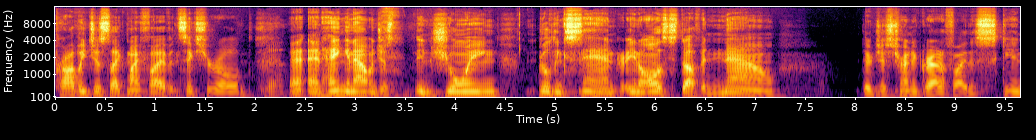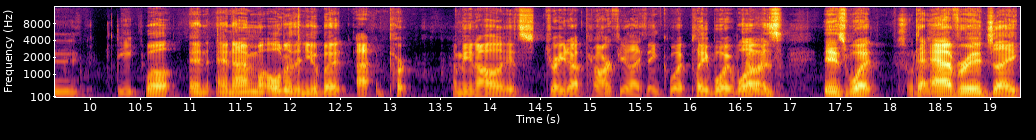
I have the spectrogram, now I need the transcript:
probably just like my five and six year old, and, and hanging out and just enjoying building sand, you know, all this stuff, and now they're just trying to gratify the skin deep. Well, and and I'm older than you, but I, per, I mean, I'll, it's straight up pornography. I think what Playboy was is what what the is. average like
